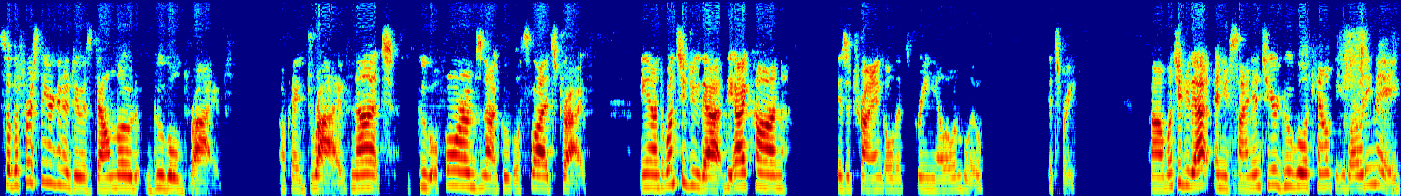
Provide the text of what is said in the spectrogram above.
So the first thing you're going to do is download Google Drive. Okay, Drive, not Google Forms, not Google Slides, Drive. And once you do that, the icon is a triangle that's green, yellow, and blue. It's free. Um, once you do that and you sign into your Google account that you've already made,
